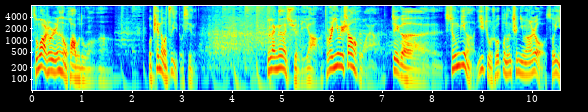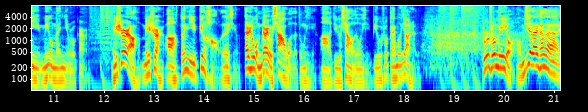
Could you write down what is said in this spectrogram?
俗话说人狠话不多啊，我骗的我自己都信了。就来看看雪梨啊，他说因为上火呀，这个生病，医嘱说不能吃牛羊肉，所以没有买牛肉干。没事啊，没事啊，等你病好了再行。但是我们这儿有下火的东西啊，就有下火的东西，比如说白魔酱啥的。不是说没有，我们接下来看看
